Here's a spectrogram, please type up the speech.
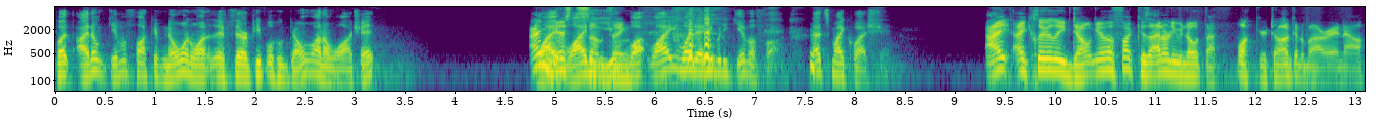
but I don't give a fuck if no one want if there are people who don't want to watch it. I why missed why something. do you why, why would anybody give a fuck? That's my question. I, I clearly don't give a fuck because I don't even know what the fuck you're talking about right now.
